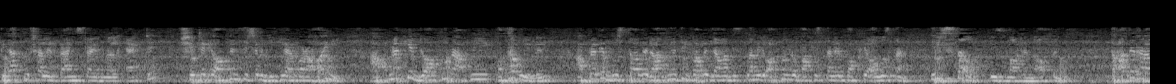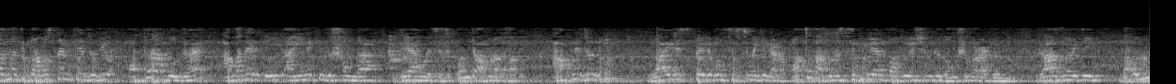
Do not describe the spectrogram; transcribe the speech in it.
তিহাত্তর সালের ক্রাইমস ট্রাইব্যুনাল অ্যাক্টে সেটাকে অফেন্স হিসেবে ডিক্লেয়ার করা হয়নি। আপনাকে যখন আপনি কথা বলবেন, আপনাকে বুঝতে হবে রাজনৈতিকভাবে জামাত ইসলামীর অখণ্ড পাকিস্তানের পক্ষে অবস্থান itself is not an offence তাদের রাজনৈতিক অবস্থানকে যদি অপরাধ বলতে হয়, আমাদের এই আইনে কিন্তু সংজ্ঞা দেওয়া হয়েছে যে কোনটা অপরাধ হবে। আপনি যদি ওয়াইড স্প্রেড এবং সিস্টেমেটিক অথবা কোনো সিভিলিয়ান পপুলেশনকে ধ্বংস করার জন্য, রাজনৈতিক বা অন্য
